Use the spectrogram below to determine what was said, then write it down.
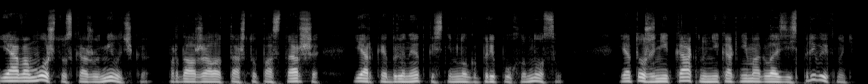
«Я вам вот что скажу, милочка», — продолжала та, что постарше, яркая брюнетка с немного припухлым носом. «Я тоже никак, но никак не могла здесь привыкнуть.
